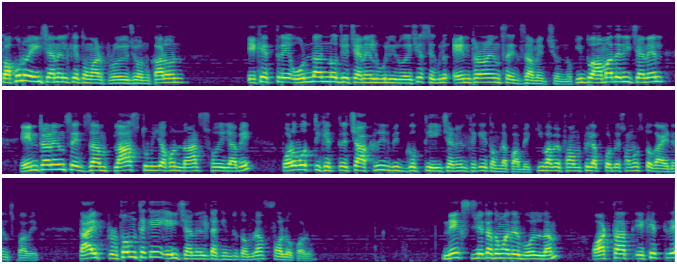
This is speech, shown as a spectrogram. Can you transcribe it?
তখনও এই চ্যানেলকে তোমার প্রয়োজন। কারণ এক্ষেত্রে অন্যান্য যে চ্যানেলগুলি রয়েছে, সেগুলো এন্ট্রান্স এক্সামের জন্য। কিন্তু আমাদের এই চ্যানেল এন্ট্রান্স এক্সাম প্লাস তুমি যখন নার্স হয়ে যাবে, পরবর্তী ক্ষেত্রে চাকরির বিজ্ঞপ্তি এই চ্যানেল থেকেই তোমরা পাবে। কীভাবে ফর্ম ফিল আপ করবে, সমস্ত গাইডেন্স পাবে। তাই প্রথম থেকেই এই চ্যানেলটা কিন্তু তোমরা ফলো করো। নেক্সট যেটা তোমাদের বললাম, অর্থাৎ এক্ষেত্রে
